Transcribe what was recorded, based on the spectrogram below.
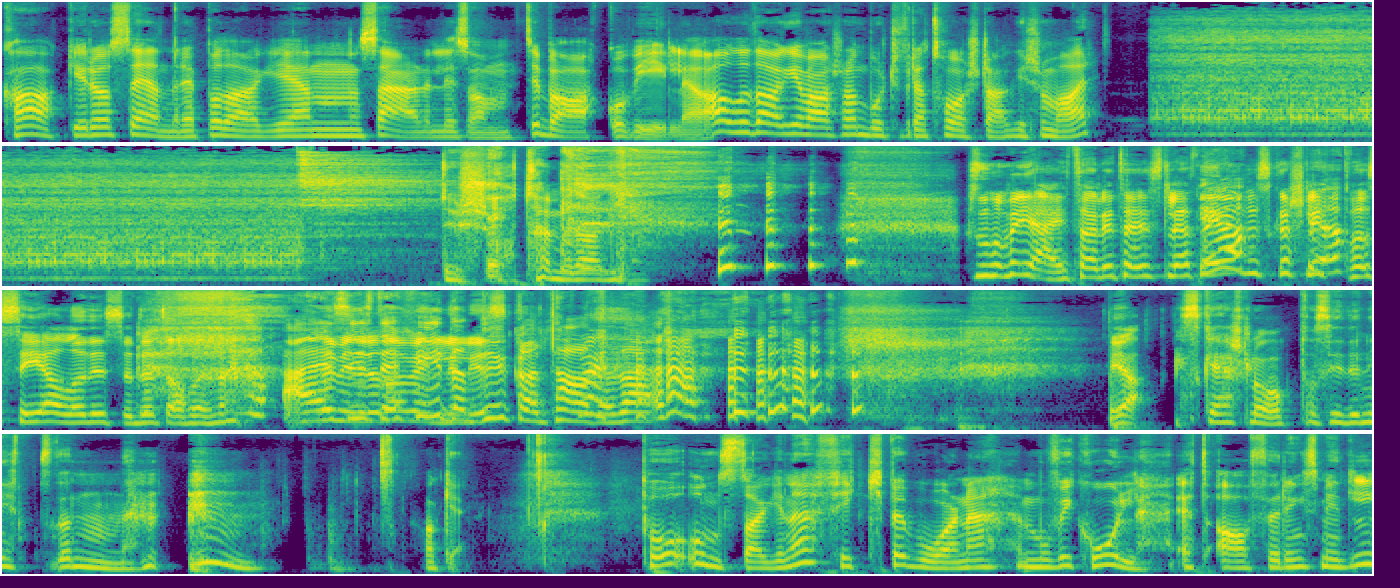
kaker, og senere på dagen så er det liksom tilbake og hvile. Alle dager var sånn, bortsett fra torsdager som var. Dusj og tømmedag. Så nå vil jeg ta litt høyslett. Ja, du skal slippe å si alle disse detaljene. Nei, jeg synes syns det er fint at du kan ta det der. Ja, skal jeg slå opp på side 19? ok. På onsdagene fikk beboerne Movicol, et avføringsmiddel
